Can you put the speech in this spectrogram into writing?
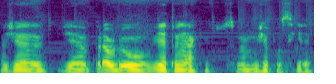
a že, že opravdu je to nějakým způsobem může posílit.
